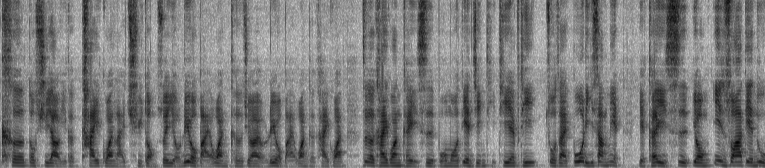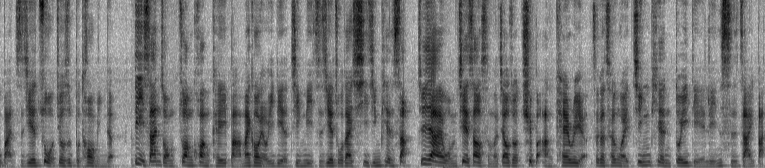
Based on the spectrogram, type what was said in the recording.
颗都需要一个开关来驱动，所以有六百万颗就要有六百万个开关。这个开关可以是薄膜电晶体 TFT 做在玻璃上面，也可以是用印刷电路板直接做，就是不透明的。第三种状况可以把 Micro LED 的晶粒直接做在细晶片上。接下来我们介绍什么叫做 Chip on Carrier，这个称为晶片堆叠临时载板。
